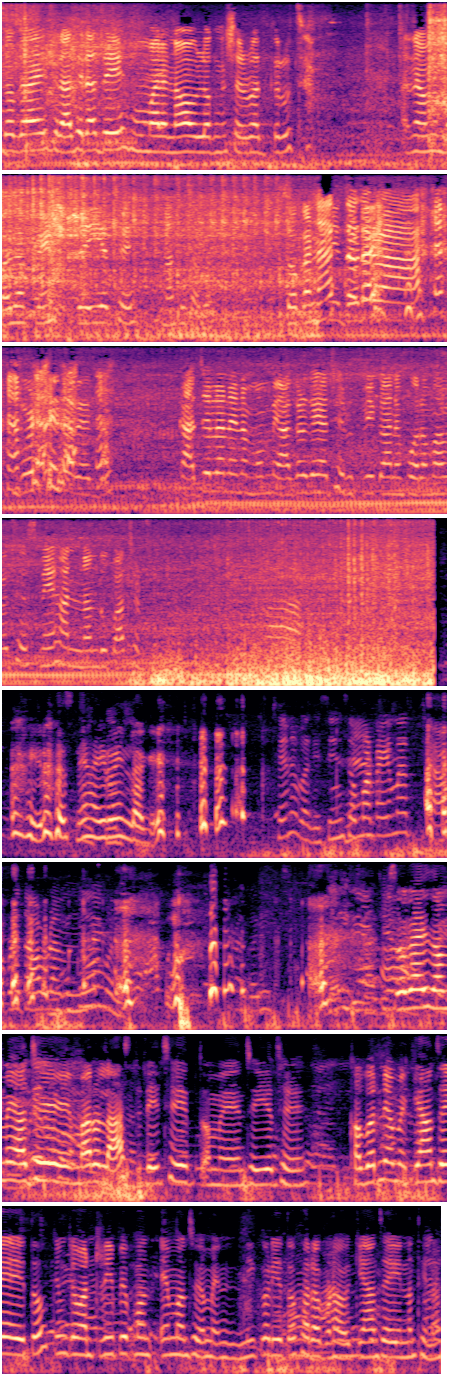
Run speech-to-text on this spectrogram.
તો ગાઈઝ રાધે રાધે હું મારા નવા વ્લોગની શરૂઆત કરું છું. અને અમે બધા ફ્રેન્ડ્સ જઈએ છે. નથી ખબર. તો કાજલ અને એના મમ્મી આગળ ગયા છે ઋત્વિકા અને ફોરમ આવે છે સ્નેહા અને નંદુ પાછળ. સ્નેહા હિરોઈન લાગે. છે ને બાકી સીન સપાટા એમાં આપણે તો આપણા. સો ગાઈઝ અમે આજે મારો લાસ્ટ ડે છે, તો અમે જઈએ છે. ખબર નહીં અમે ક્યાં જઈએ તો. કેમ કે અમારી ટ્રીપે પણ એમાં જ અમે નીકળીએ તો ખરા, પણ હવે ક્યાં જઈએ નથી ને.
